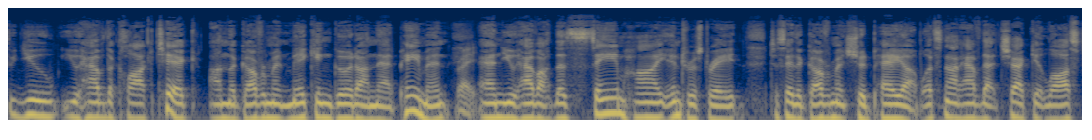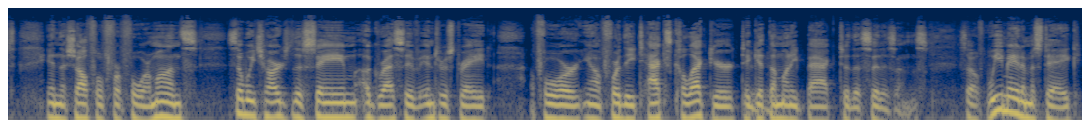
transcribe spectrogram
you you have the clock tick on the government making good on that payment, right. and you have a, the same high interest rate to say the government should pay up. Let's not have that check get lost in the shuffle for four months. So we charge the same aggressive interest rate for you know for the tax collector to mm-hmm. get the money back to the citizens. So if we made a mistake,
